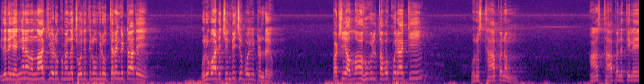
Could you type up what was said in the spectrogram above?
ഇതിനെ എങ്ങനെ നന്നാക്കിയെടുക്കുമെന്ന ചോദ്യത്തിന് മുമ്പിൽ ഉത്തരം കിട്ടാതെ ഒരുപാട് ചിന്തിച്ചു പോയിട്ടുണ്ട്. പക്ഷേ അള്ളാഹുവിൽ തവക്കുലാക്കി ഒരു സ്ഥാപനം. ആ സ്ഥാപനത്തിലെ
